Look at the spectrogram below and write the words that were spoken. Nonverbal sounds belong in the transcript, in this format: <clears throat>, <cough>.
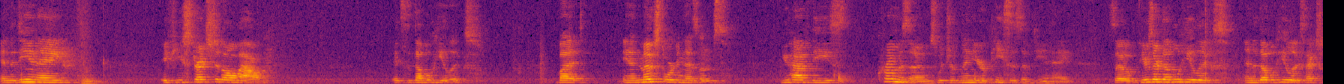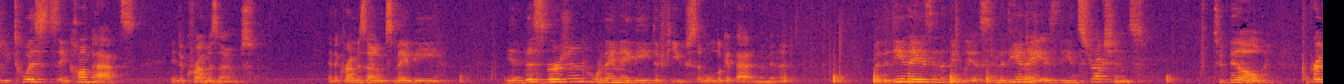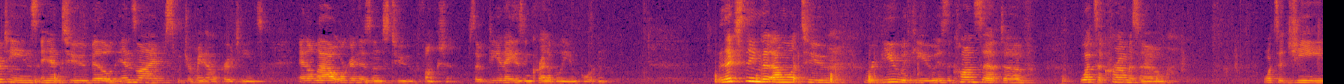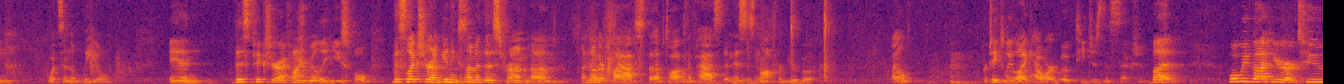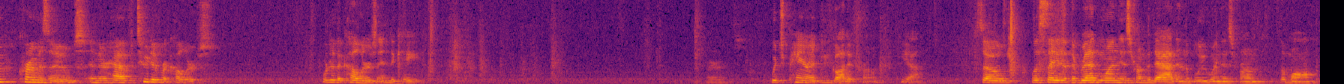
And the DNA, if you stretched it all out, it's the double helix. But in most organisms, you have these chromosomes, which are linear pieces of DNA. So here's our double helix, and the double helix actually twists and compacts into chromosomes. And the chromosomes may be in this version or they may be diffuse, and we'll look at that in a minute. But the DNA is in the nucleus, and the DNA is the instructions to build proteins and to build enzymes, which are made out of proteins, and allow organisms to function. So DNA is incredibly important. The next thing that I want to review with you is the concept of what's a chromosome, what's a gene, what's an allele. And this picture I find really useful. This lecture, I'm getting some of this from um, another class that I've taught in the past, and this is not from your book. I don't particularly like how our book teaches this section. But what we've got here are two chromosomes, and they have two different colors. What do the colors indicate? Which parent you got it from. Yeah. So let's say that the red one is from the dad and the blue one is from the mom.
